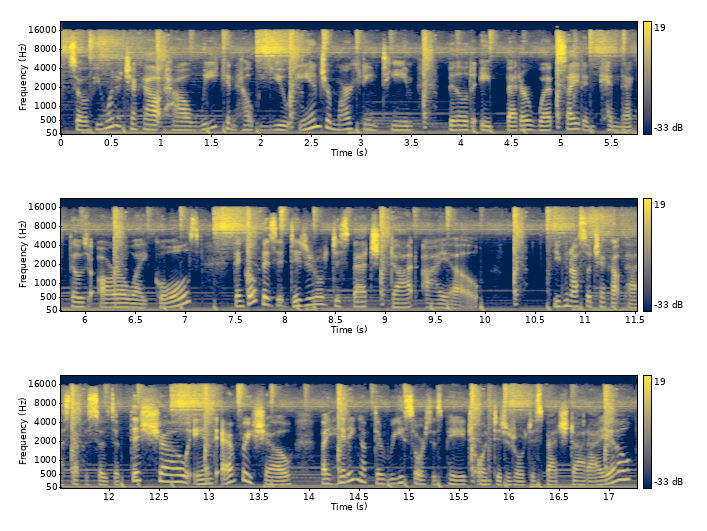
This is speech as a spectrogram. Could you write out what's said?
So if you want to check out how we can help you and your marketing team build a better website and connect those ROI goals, then go visit digitaldispatch.io. You can also check out past episodes of this show and every show by hitting up the resources page on digitaldispatch.io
